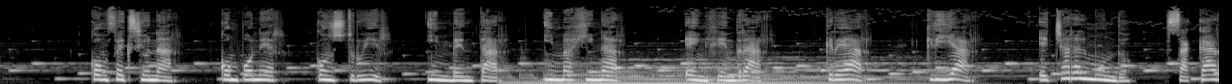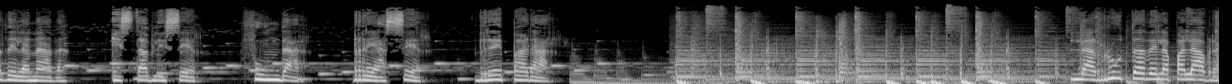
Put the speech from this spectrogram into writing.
Confeccionar, componer, construir, inventar, imaginar, engendrar, crear, criar, echar al mundo, sacar de la nada, establecer, fundar, rehacer, reparar. La ruta de la palabra.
